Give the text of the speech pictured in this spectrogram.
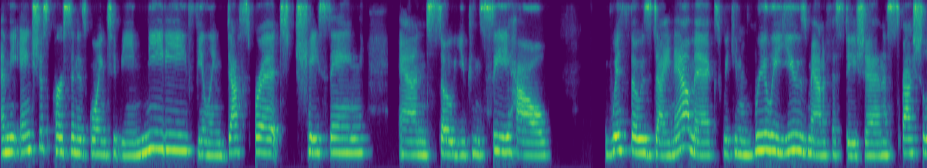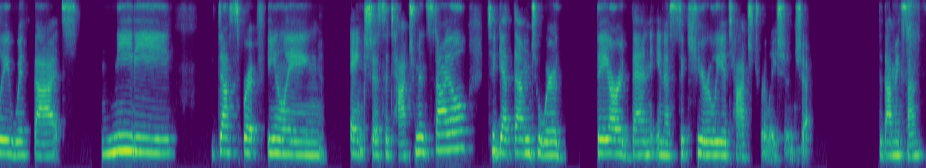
And the anxious person is going to be needy, feeling desperate, chasing. And so you can see how, with those dynamics, we can really use manifestation, especially with that needy, desperate feeling, anxious attachment style to get them to where they are then in a securely attached relationship. Did that make sense?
